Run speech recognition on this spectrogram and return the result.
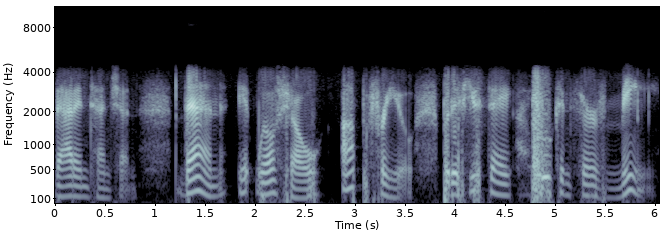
that intention. Then it will show up for you. But if you say, Who can serve me?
